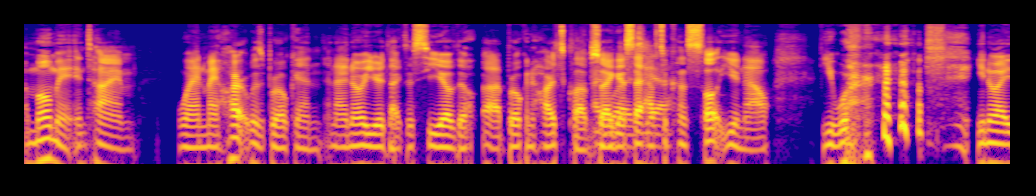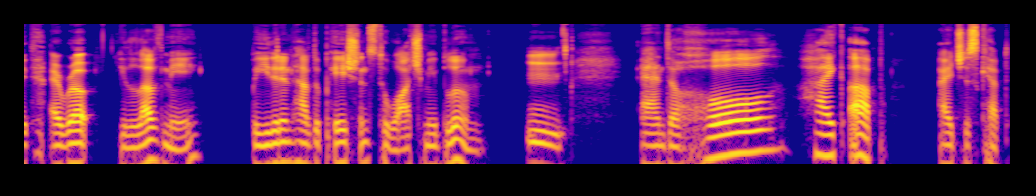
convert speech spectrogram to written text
a moment in time when my heart was broken. And I know you're like the CEO of the uh, Broken Hearts Club, so I I, guess was, I have to consult you now. You were, you know, I, I wrote, You loved me, but you didn't have the patience to watch me bloom. Mm, And the whole hike up, I just kept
